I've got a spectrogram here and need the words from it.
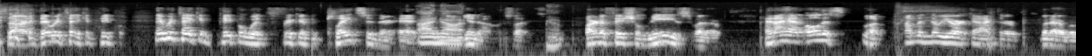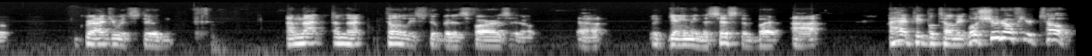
sorry." They were taking people. They were taking people with freaking plates in their head. I know. mean, you know, it's like Yep. artificial knees, whatever. And I had all this. Look, I'm a New York actor, whatever, graduate student. I'm not. I'm not totally stupid as far as you know, uh, gaming the system. But uh, I had people tell me, "Well, shoot off your toe."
